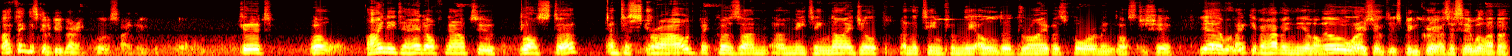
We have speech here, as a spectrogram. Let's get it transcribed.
I think it's going to be very close, I think. Good. Well, I need to head off now to Gloucester and to Stroud because I'm, I'm meeting Nigel and the team from the Older Drivers Forum in Gloucestershire. Yeah, well, thank you for having me along. No worries, it's been great. As I say, we'll have a,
